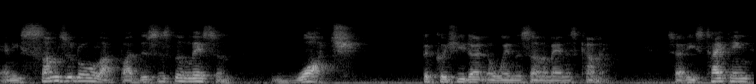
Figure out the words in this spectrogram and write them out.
and he sums it all up by this is the lesson watch, because you don't know when the Son of Man is coming. So he's taking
